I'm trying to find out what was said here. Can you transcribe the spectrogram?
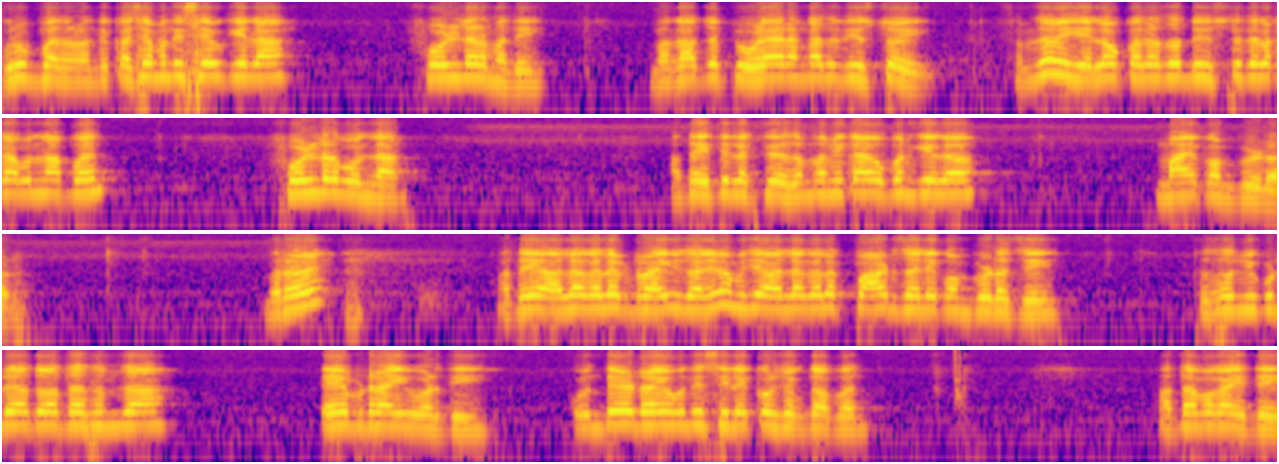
ग्रुप बनवला. ते कशामध्ये सेव्ह केला? फोल्डरमध्ये मग हा जो पिवळ्या रंगाचा दिसतोय समजा ना येलो कलरचा दिसतोय त्याला काय बोलणार आपण? फोल्डर बोलणार. आता इथे लक्ष समजा मी काय ओपन केलं? माय कॉम्प्युटर बरोबर आहे? आता हे अलग अलग ड्राईव्ह झाले ना म्हणजे अलग अलग पार्ट झाले कॉम्प्युटरचे तसंच मी कुठे जातो आता समजा? एप ड्राईव्हवरती कोणत्याही ड्राईव्हमध्ये सिलेक्ट करू शकतो आपण. आता बघा इथे.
